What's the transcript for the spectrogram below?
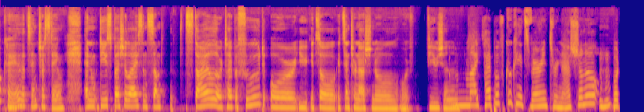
Okay, mm-hmm. that's interesting. And do you specialize in some style or type of food, or you, it's all it's international or fusion? My type of cooking, it's very international, mm-hmm. but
